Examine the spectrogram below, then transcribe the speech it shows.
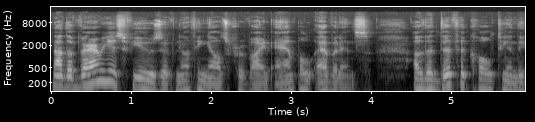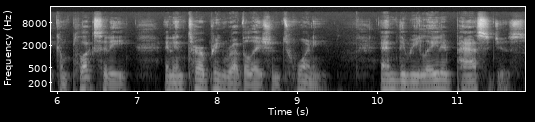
Now, the various views, if nothing else, provide ample evidence of the difficulty and the complexity in interpreting Revelation 20 and the related passages,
